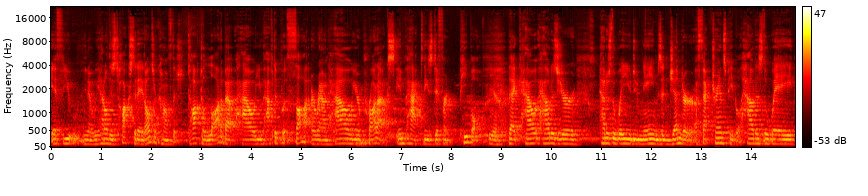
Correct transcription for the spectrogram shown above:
if you you know we had all these talks today at AlterConf that talked a lot about how you have to put thought around how your products impact these different people. Yeah. Like how how does your how does the way you do names and gender affect trans people? How does the way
